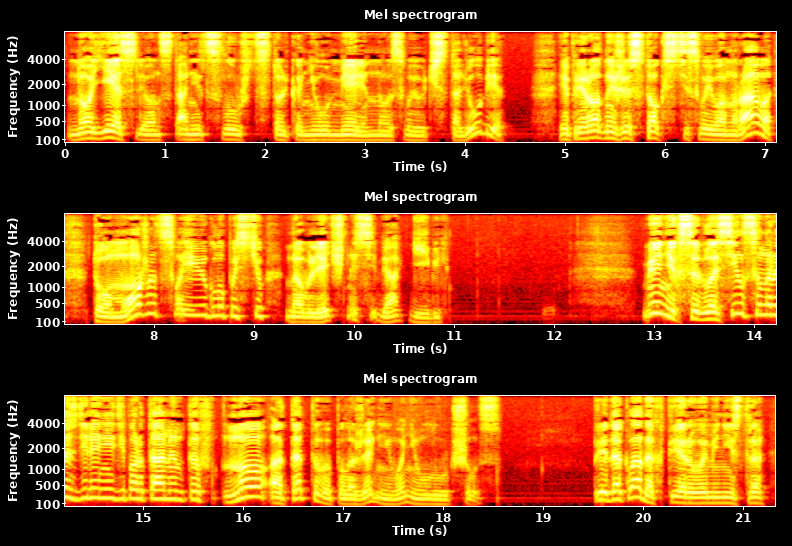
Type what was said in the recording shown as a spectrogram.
Но если он станет слушать столько неумеренного своего честолюбия и природной жестокости своего нрава, то может своей глупостью навлечь на себя гибель. Миних согласился на разделение департаментов, но от этого положение его не улучшилось. При докладах первого министра –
